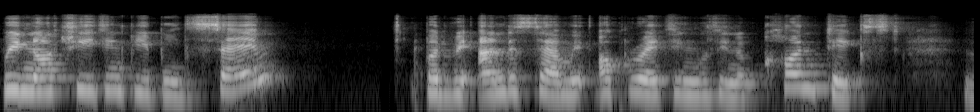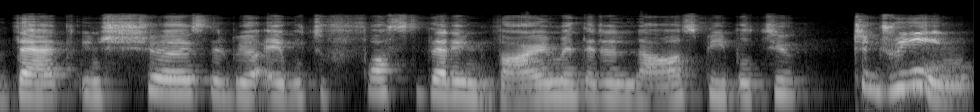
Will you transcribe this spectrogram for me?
We're not treating people the same, but we understand we're operating within a context that ensures that we are able to foster that environment that allows people to, to dream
